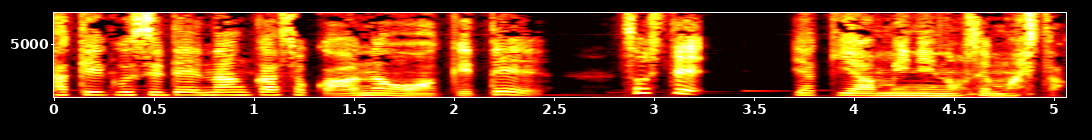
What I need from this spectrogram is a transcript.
竹串で何箇所か穴を開けて、そして焼き網に乗せました。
